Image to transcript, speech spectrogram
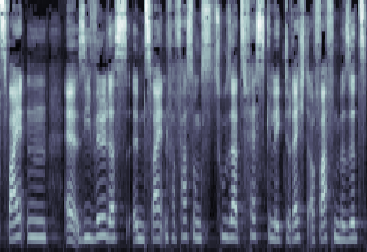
zweiten, äh, sie will das im zweiten Verfassungszusatz festgelegte Recht auf Waffenbesitz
